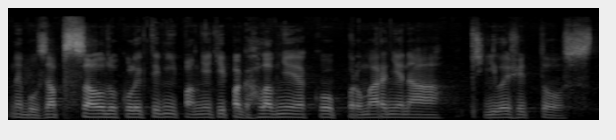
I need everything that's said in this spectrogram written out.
nebo zapsal do kolektivní paměti, pak hlavně jako promarněná příležitost.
